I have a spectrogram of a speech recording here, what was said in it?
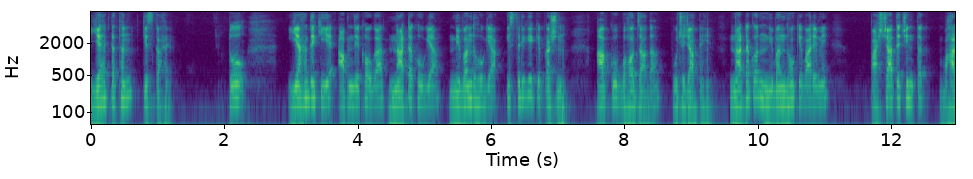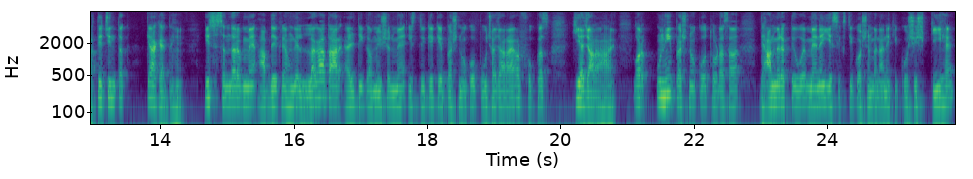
यह कथन किसका है? तो यहाँ देखिए, आपने देखा होगा, नाटक हो गया, निबंध हो गया, इस तरीके के प्रश्न आपको बहुत ज़्यादा पूछे जाते हैं। नाटक और निबंधों के बारे में पाश्चात्य चिंतक, भारतीय चिंतक क्या कहते हैं? इस संदर्भ में आप देख रहे होंगे, लगातार एलटी कमीशन में इस तरीके के प्रश्नों को पूछा जा रहा है और फोकस किया जा रहा है। और उन्हीं प्रश्नों को थोड़ा सा ध्यान में रखते हुए मैंने ये सिक्सटी क्वेश्चन बनाने की कोशिश की है।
